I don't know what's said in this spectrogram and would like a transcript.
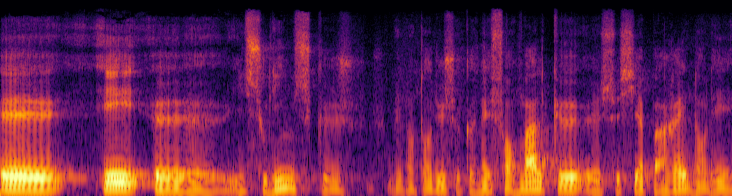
Euh, et il souligne ce que, bien entendu, je connais fort mal, que ceci apparaît dans les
